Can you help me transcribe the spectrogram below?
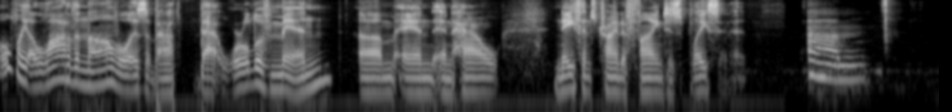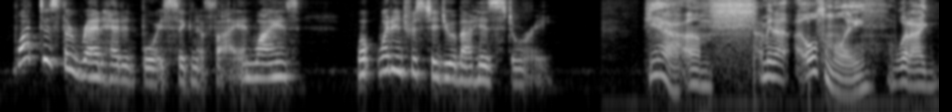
ultimately a lot of the novel is about that world of men um, and and how Nathan's trying to find his place in it. Um, what does the redheaded boy signify, and why is what what interested you about his story? Yeah, um, I mean, ultimately, what I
